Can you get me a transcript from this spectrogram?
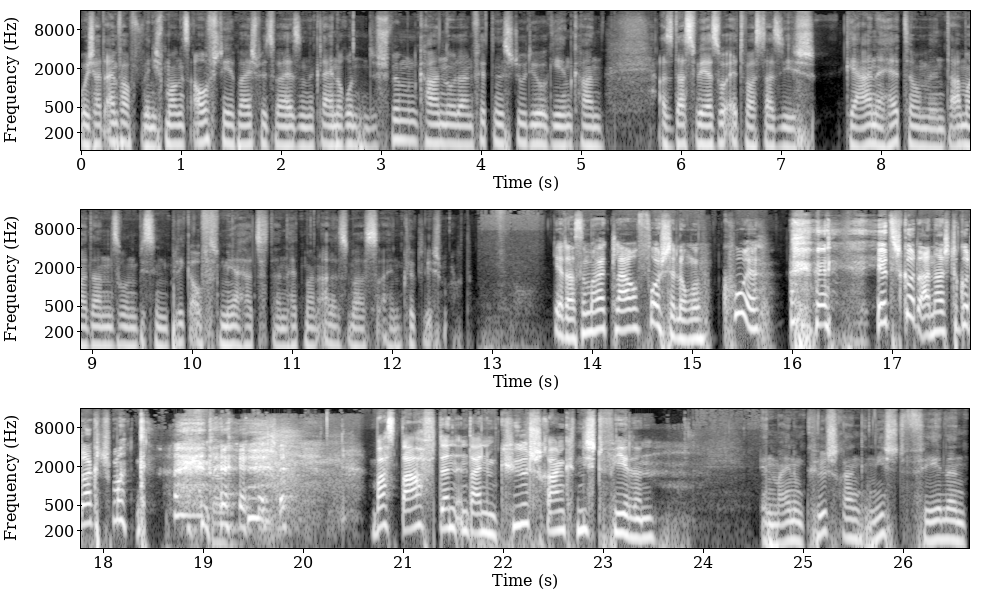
wo ich halt einfach, wenn ich morgens aufstehe, beispielsweise eine kleine Runde schwimmen kann oder ein Fitnessstudio gehen kann. Also das wäre so etwas, das ich gerne hätte. Und wenn da mal dann so ein bisschen Blick aufs Meer hat, dann hätte man alles, was einen glücklich macht. Ja, das sind mal klare Vorstellungen. Cool. Hört sich gut an, hast du guter Geschmack. Was darf denn in deinem Kühlschrank nicht fehlen? In meinem Kühlschrank nicht fehlen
